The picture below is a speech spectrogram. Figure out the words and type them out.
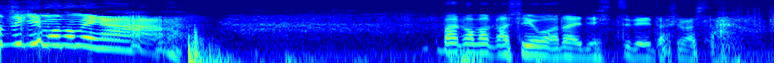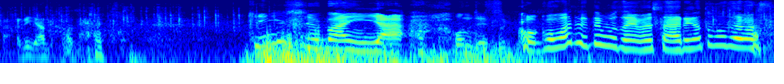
直者めが。バカバカしいお笑いで失礼いたしました。ありがとうございます。禁酒番屋、本日ここまででございました。ありがとうございます。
